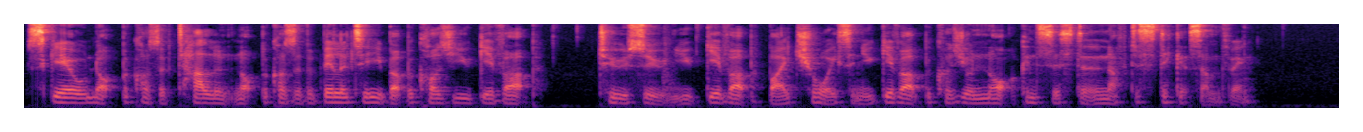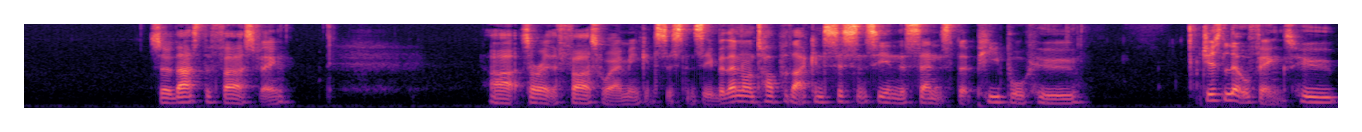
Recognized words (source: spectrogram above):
skill, not because of talent, not because of ability, but because you give up too soon. You give up by choice and you give up because you're not consistent enough to stick at something. So that's the first thing. Uh, sorry, the first way I mean consistency. But then on top of that, consistency in the sense that people who, just little things, who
